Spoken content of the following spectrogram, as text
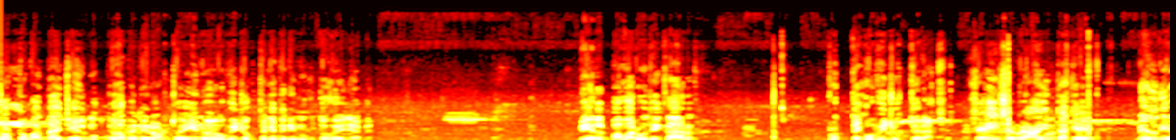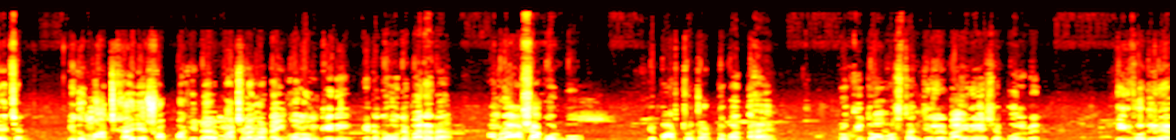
চট্টোপাধ্যায় জেল মুক্তি হবেন এর অর্থ এই নয় অভিযোগ থেকে তিনি মুক্ত হয়ে যাবেন। বেল পাওয়ার অধিকার প্রত্যেক অভিযুক্তের আছে। সেই হিসেবে আইন তাকে বেল দিয়েছেন। কিন্তু মাছ খায় যে সব পাখিটা মাছরাঙাটাই কলঙ্কিনী, এটা তো হতে পারে না। আমরা আশা করব যে পার্থ চট্টোপাধ্যায় প্রকৃত অবস্থান জেলের বাইরে এসে বলবেন। দীর্ঘদিনের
